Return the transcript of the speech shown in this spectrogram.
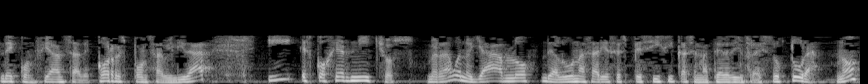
de confianza, de corresponsabilidad y escoger nichos, ¿verdad? Bueno, ya hablo de algunas áreas específicas en materia de infraestructura, ¿no?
